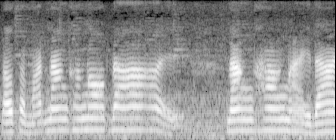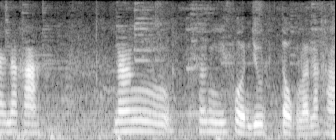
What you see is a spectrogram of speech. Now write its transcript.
เราสามารถนั่งข้างนอกได้ นั่งข้างในได้นะคะ นั่งช่วงนี้ฝนหยุดตกแล้วนะคะ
